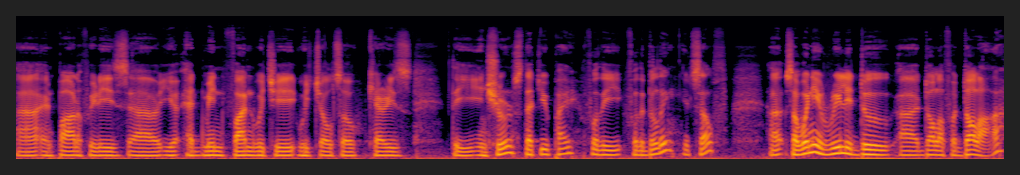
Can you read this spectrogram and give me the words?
and part of it is uh, your admin fund, which is, which also carries the insurance that you pay for the for the building itself. Uh, so when you really do uh, dollar for dollar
